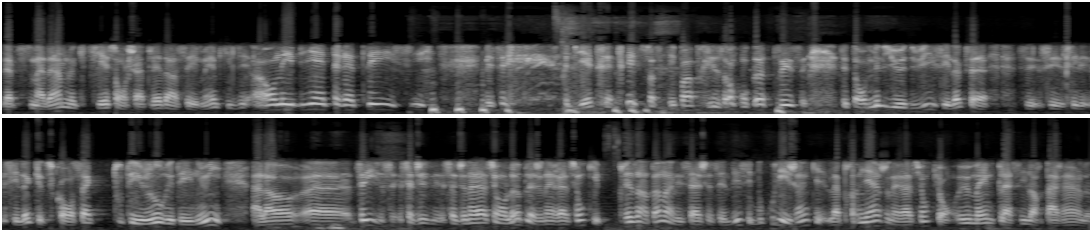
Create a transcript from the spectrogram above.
la, petite madame là, qui tient son chapelet dans ses mains puis qui dit ah, On est bien traité ici. mais tu sais, bien traité, c'est parce que t'es pas en prison. là. C'est ton milieu de vie. C'est là que ça, c'est là que tu consacres tous tes jours et tes nuits. Alors, euh, tu sais, cette, cette génération-là, la génération qui est présentant dans les CHSLD, c'est beaucoup les gens qui, la première génération qui ont eux-mêmes placé leurs parents, là,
